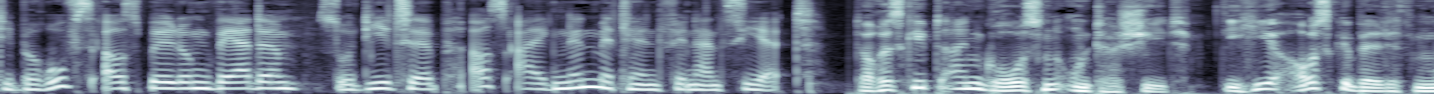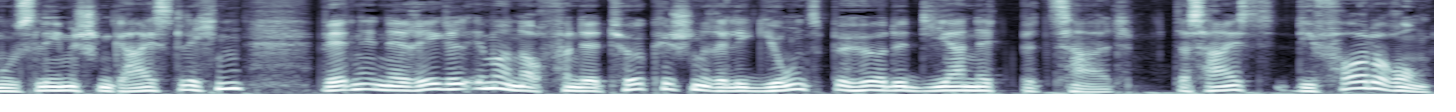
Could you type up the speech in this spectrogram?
Die Berufsausbildung werde, so DITIB, aus eigenen Mitteln finanziert. Doch es gibt einen großen Unterschied. Die hier ausgebildeten muslimischen Geistlichen werden in der Regel immer noch von der türkischen Religionsbehörde Dianet bezahlt. Das heißt, die Forderung,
